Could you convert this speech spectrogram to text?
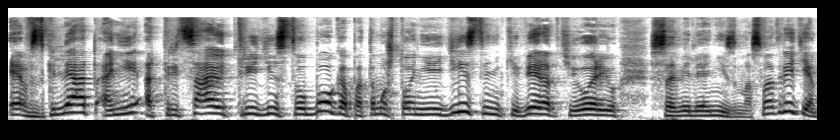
Э, взгляд, они отрицают триединство Бога, потому что они единственники, верят в теорию савелианизма. Смотрите,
